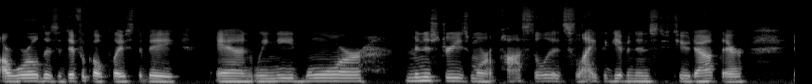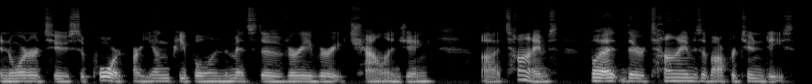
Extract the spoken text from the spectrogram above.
Our world is a difficult place to be, and we need more ministries, more apostolates like the Given Institute out there in order to support our young people in the midst of very, very challenging uh, times. But they're times of opportunities.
